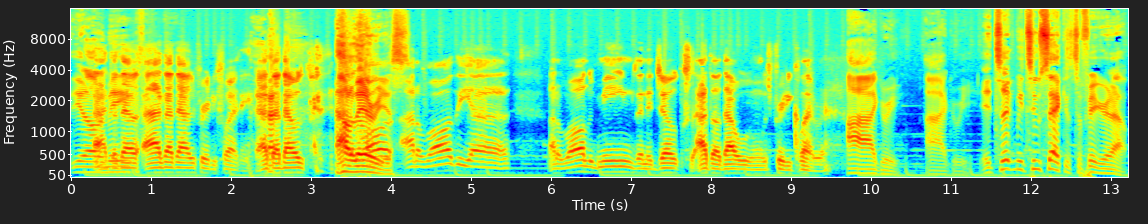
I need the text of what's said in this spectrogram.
You know what I, I, mean? thought that, I thought that was pretty funny. I thought that was Hilarious. Out of all, out of all the uh, out of all the memes and the jokes, I thought that one was pretty clever. I agree. I agree. It took me two seconds to figure it out.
